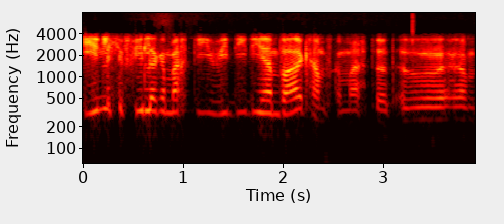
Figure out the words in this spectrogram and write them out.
ähnliche Fehler gemacht, die, wie die, die er im Wahlkampf gemacht hat. Also ähm,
